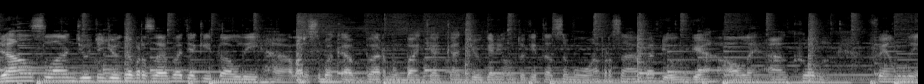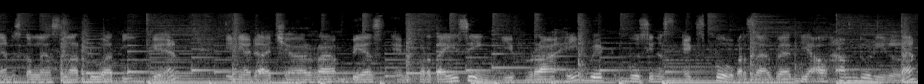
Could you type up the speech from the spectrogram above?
dan selanjutnya juga persahabat ya kita lihat Ada sebuah kabar membanggakan juga nih untuk kita semua persahabat diunggah oleh akun Family underscore Leslar 23 Ini ada acara Best Advertising Ifra Hybrid Business Expo persahabat. Ya Alhamdulillah.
